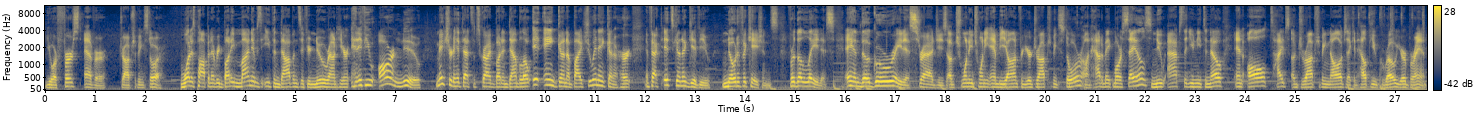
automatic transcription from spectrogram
your first ever dropshipping store. What is poppin' everybody? My name is Ethan Dobbins if you're new around here. And if you are new, make sure to hit that subscribe button down below. It ain't gonna bite you, it ain't gonna hurt. In fact, it's gonna give you notifications for the latest and the greatest strategies of 2020 and beyond for your dropshipping store on how to make more sales, new apps that you need to know, and all types of dropshipping knowledge that can help you grow your brand.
